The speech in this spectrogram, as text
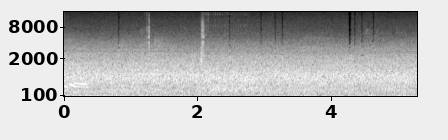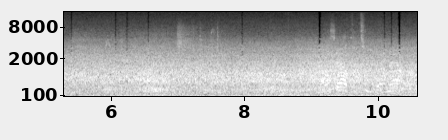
Good. Nice altitude on that one.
